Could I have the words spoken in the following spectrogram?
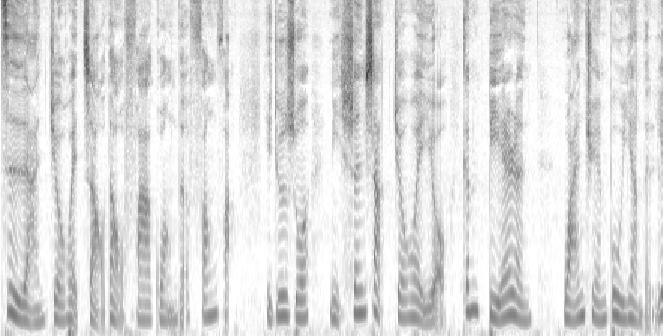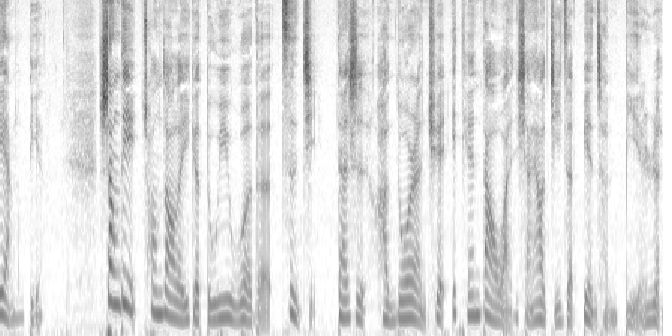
自然就会找到发光的方法。也就是说，你身上就会有跟别人完全不一样的亮点。上帝创造了一个独一无二的自己，但是很多人却一天到晚想要急着变成别人，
